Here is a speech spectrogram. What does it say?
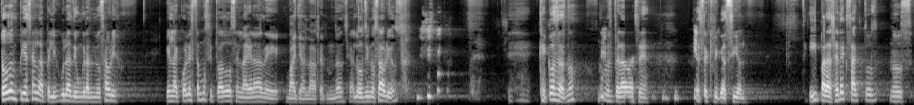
todo empieza en la película de un gran dinosaurio, en la cual estamos situados en la era de, vaya la redundancia, los dinosaurios. Qué cosas, ¿no? No me esperaba ese, esa explicación. Y para ser exactos, nos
